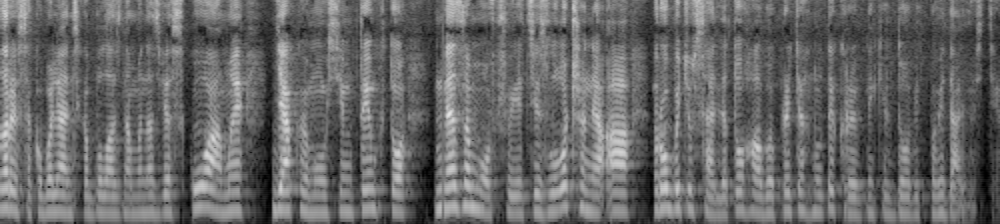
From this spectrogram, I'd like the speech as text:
Лариса Коболянська була з нами на зв'язку. А ми дякуємо усім тим, хто не замовчує ці злочини, а робить усе для того, аби притягнути кривдників до відповідальності.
